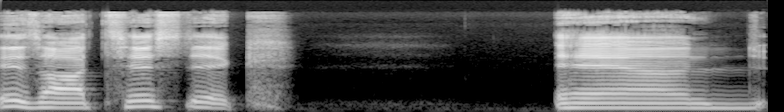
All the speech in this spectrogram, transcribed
is autistic. And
